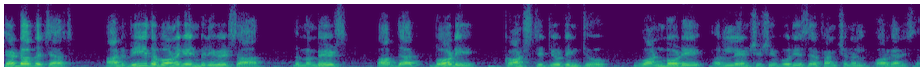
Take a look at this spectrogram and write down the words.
head of the church, and we, the born again believers, are the members of that body, constituting to one body relationship, which is a functional organism.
